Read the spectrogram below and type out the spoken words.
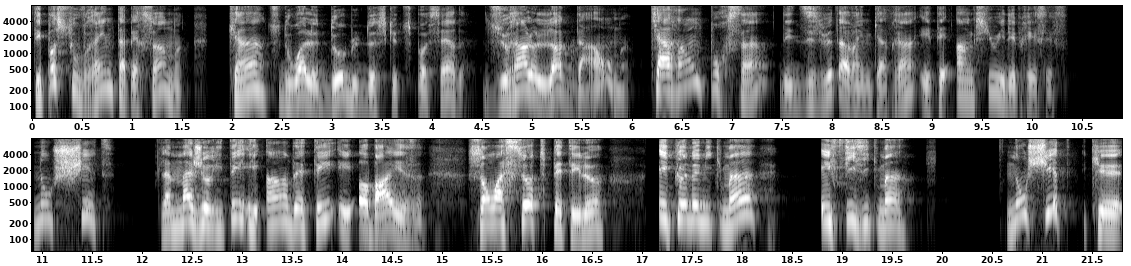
Tu n'es pas souverain de ta personne quand tu dois le double de ce que tu possèdes. Durant le lockdown, 40% des 18 à 24 ans étaient anxieux et dépressifs. No shit. La majorité est endettée et obèse. Sont à ça de péter là. Économiquement et physiquement. No shit que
